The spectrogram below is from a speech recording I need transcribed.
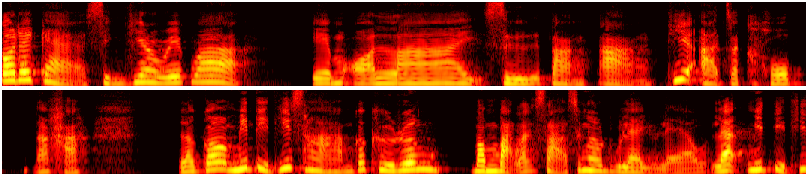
ก็ได้แก่สิ่งที่เราเรียกว่าเกมออนไลน์ สื่อต่างๆ ที่อาจจะครบนะคะ แล้วก็มิติที่ 3 ก็คือเรื่องบำบัดรักษาซึ่งเราดูแลอยู่แล้ว และมิติที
